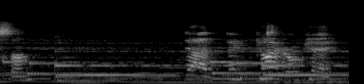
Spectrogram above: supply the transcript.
Son. Dad, thank God you're okay.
